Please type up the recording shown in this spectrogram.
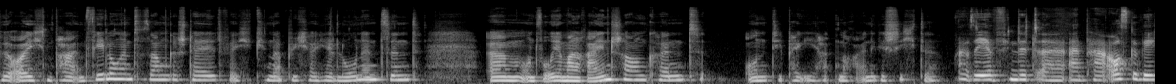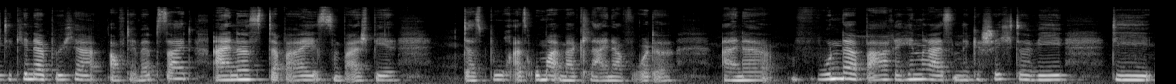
für euch ein paar Empfehlungen zusammengestellt, welche Kinderbücher hier lohnend sind ähm, und wo ihr mal reinschauen könnt. Und die Peggy hat noch eine Geschichte. Also ihr findet äh, ein paar ausgewählte Kinderbücher auf der Website. Eines dabei ist zum Beispiel das Buch Als Oma immer kleiner wurde. Eine wunderbare, hinreißende Geschichte, wie die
